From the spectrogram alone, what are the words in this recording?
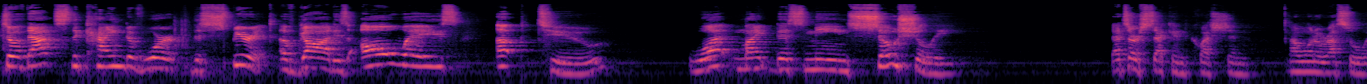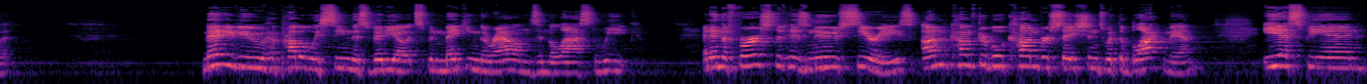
So, if that's the kind of work the Spirit of God is always up to, what might this mean socially? That's our second question I want to wrestle with. Many of you have probably seen this video. It's been making the rounds in the last week. And in the first of his new series, Uncomfortable Conversations with the Black Man, ESPN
